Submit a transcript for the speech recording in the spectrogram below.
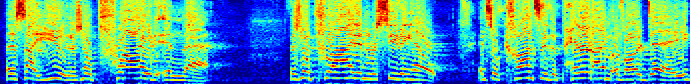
then it's not you. There's no pride in that. There's no pride in receiving help. And so constantly the paradigm of our day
